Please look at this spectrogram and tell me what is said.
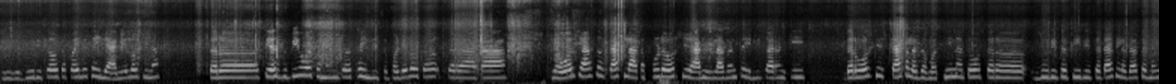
म्हणजे दुरीचं होतं पहिले थैली आणलेलं होती ना. तर तेच बी होतं. मग थैलीचं पडेल होतं. तर आता या वर्षी असंच टाकलं. आता पुढं वर्षी आणलं लागेल थैली. कारण की दरवर्षीच टाकलं जमत नाही ना तो तर दुरीचं तिरीचं टाकलं जातं मग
